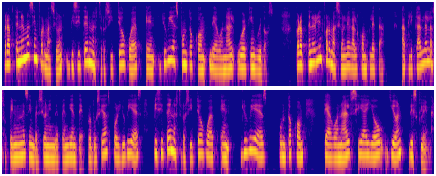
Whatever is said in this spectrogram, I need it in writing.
Para obtener más información, visite nuestro sitio web en ubs.com diagonal Working With Us. Para obtener la información legal completa, aplicable a las opiniones de inversión independiente producidas por UBS, visite nuestro sitio web en ubs.com diagonal CIO-disclaimer.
